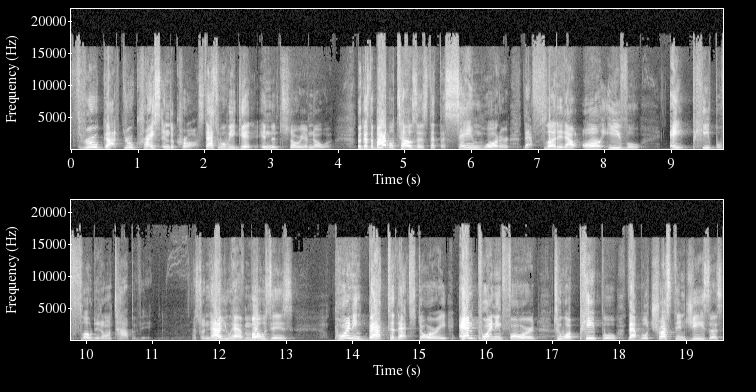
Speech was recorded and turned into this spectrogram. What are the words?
through God, through Christ in the cross. That's what we get in the story of Noah. Because the Bible tells us that the same water that flooded out all evil, eight people floated on top of it. And so now you have Moses pointing back to that story and pointing forward to a people that will trust in Jesus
